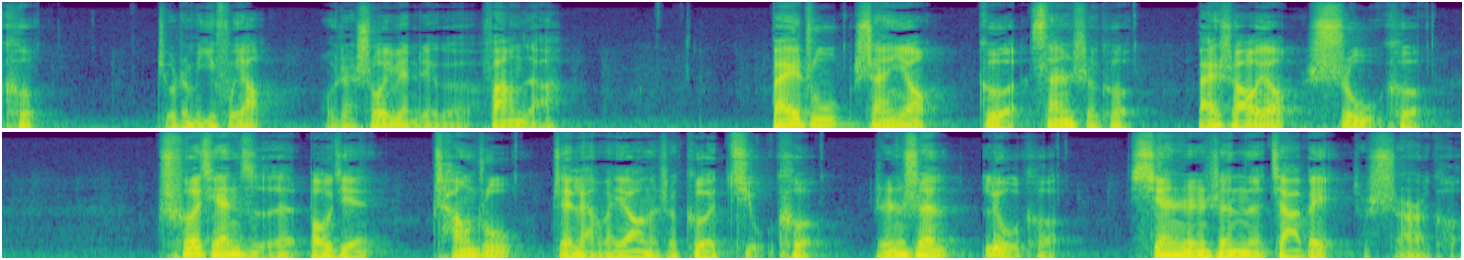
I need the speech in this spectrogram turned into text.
克，就这么一副药。我再说一遍这个方子啊：白术、山药各三十克，白芍药十五克，车前子包煎，苍术这两味药呢是各九克，人参六克。鲜人参呢加倍就十二克，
